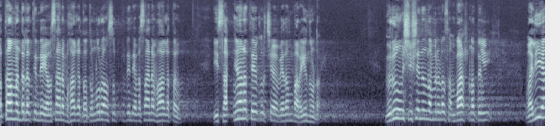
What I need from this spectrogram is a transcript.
പത്താം മണ്ഡലത്തിന്റെ അവസാന ഭാഗത്ത് തൊണ്ണൂറാം സൂക്തത്തിന്റെ അവസാന ഭാഗത്ത് ഈ സജ്ഞാനത്തെക്കുറിച്ച് വേദം പറയുന്നുണ്ട്. ഗുരുവും ശിഷ്യനും തമ്മിലുള്ള സംഭാഷണത്തിൽ വലിയ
